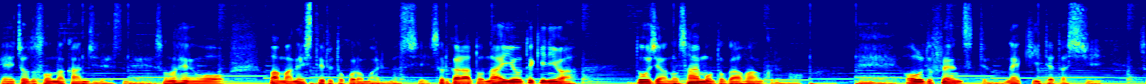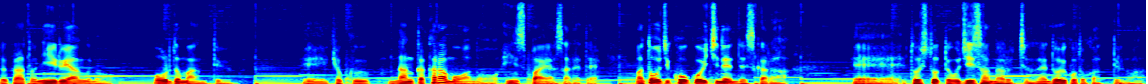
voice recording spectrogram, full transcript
えーちょうどそんな感じですねその辺を、まあ、真似してるところもありますしそれからあと内容的には当時あのサイモンとガーファンクルの「え、オールド・フレンズ」っていうのをね聞いてたしそれからあとニール・ヤングの「オールドマン」っていうえー曲なんかからもあのインスパイアされて、まあ、当時高校1年ですから、えー年取っておじいさんになるっていうのはねどういうことかっていうのは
